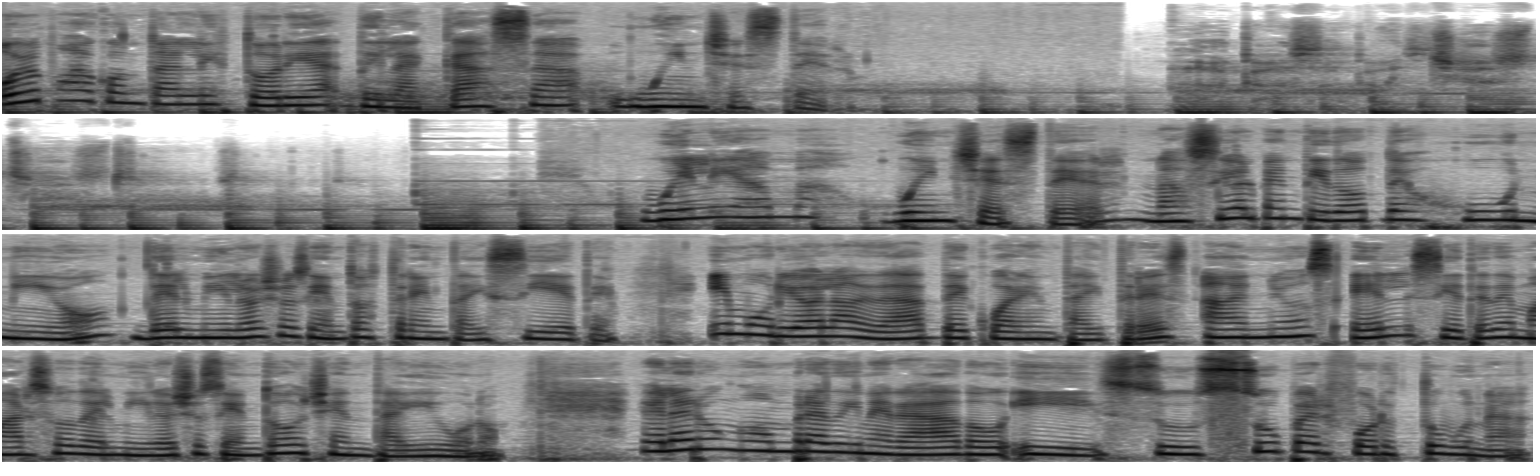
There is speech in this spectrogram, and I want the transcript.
Hoy vamos a contar la historia de la casa Winchester. William Winchester nació el 22 de junio del 1837 y murió a la edad de 43 años el 7 de marzo del 1881. Él era un hombre adinerado y su superfortuna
